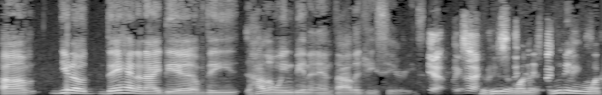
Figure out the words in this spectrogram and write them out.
Um, you know they had an idea of the Halloween being an anthology series. Yeah, exactly. He didn't want to, He didn't want.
